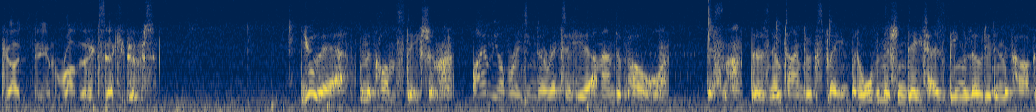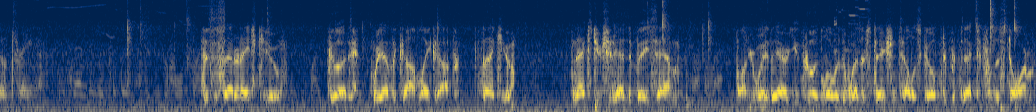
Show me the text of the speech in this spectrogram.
Goddamn Rama executives. You there, in the comm station. I am the operating director here, Amanda Poe. Listen, there is no time to explain, but all the mission data is being loaded in the cargo train. This is Saturn HQ. Good. We have the comm link up. Thank you. Next, you should head to Base M. On your way there, you could lower the weather station telescope to protect it from the storm.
